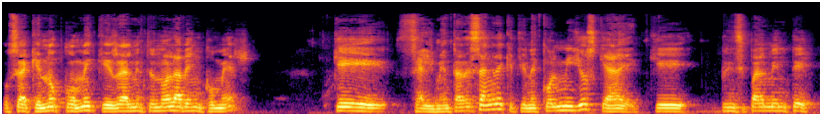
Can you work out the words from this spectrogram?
o sea, que no come, que realmente no la ven comer, que se alimenta de sangre, que tiene colmillos, que, hay, que principalmente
